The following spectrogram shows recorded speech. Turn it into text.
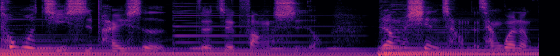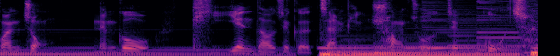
透过即时拍摄的这个方式哦，让现场的参观的观众能够体验到这个展品创作的这个过程。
